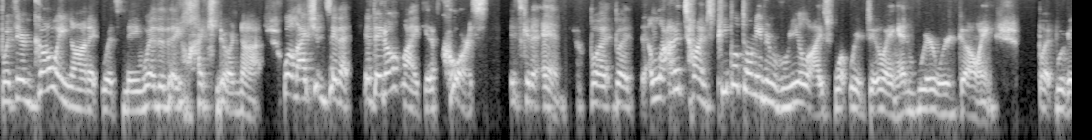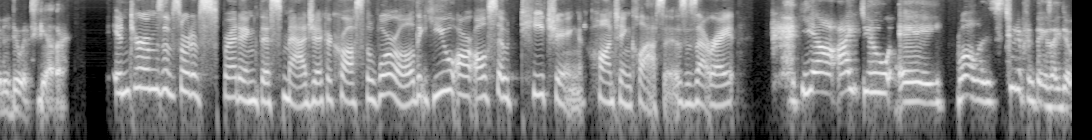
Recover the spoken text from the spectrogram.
but they're going on it with me whether they like it or not. Well i shouldn't say that. If they don't like it of course it's going to end. But but a lot of times people don't even realize what we're doing and where we're going, but we're going to do it together. In terms of sort of spreading this magic across the world, you are also teaching haunting classes. Is that right? Yeah, I do a well, it's two different things I do.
